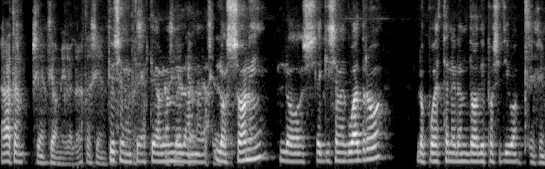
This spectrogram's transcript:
Ahora estás silenciado, Miguel. Ahora estás silenciado. Estoy silenciado, estoy hablando de la. Los Sony, los XM4, los puedes tener en dos dispositivos. Sí, sí.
